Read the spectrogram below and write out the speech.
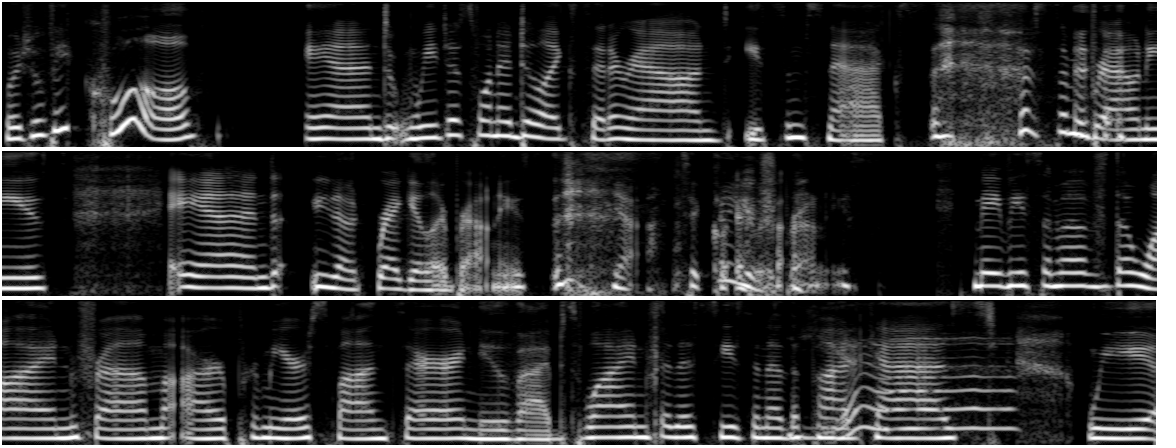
Which will be cool. And we just wanted to like sit around, eat some snacks, have some brownies, and, you know, regular brownies. Yeah. to regular brownies. Maybe some of the wine from our premier sponsor, New Vibes Wine, for this season of the podcast. Yeah. We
